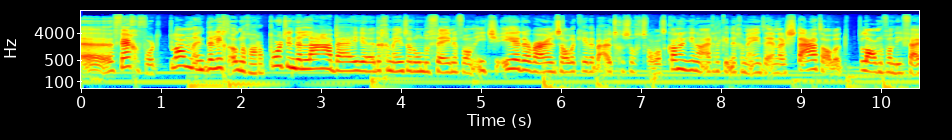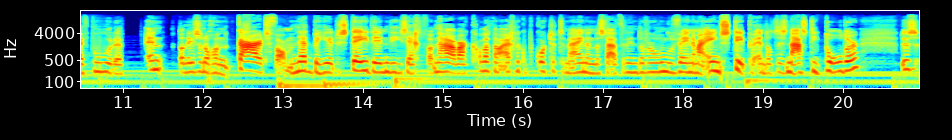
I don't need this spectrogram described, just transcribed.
uh, vergevorderd plan. En er ligt ook nog een rapport in de la bij uh, de gemeente Rondevenen van ietsje eerder, waarin ze al een keer hebben uitgezocht van wat kan er hier nou eigenlijk in de gemeente. En daar staat al het plan van die vijf boeren. En dan is er nog een kaart van netbeheerde steden die zegt van nou, waar kan het nou eigenlijk op korte termijn? En dan staat er in de Rondevenen maar één stip en dat is naast die polder. Dus,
